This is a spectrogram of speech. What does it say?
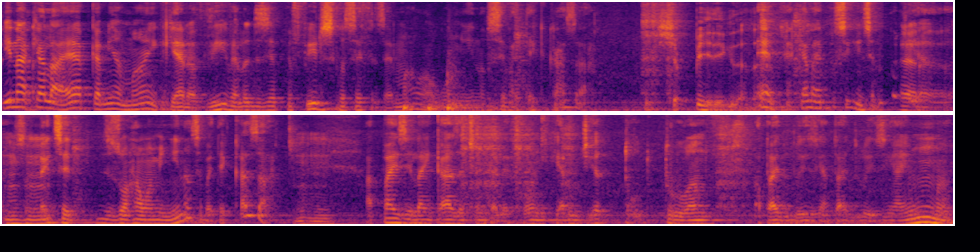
E naquela época, minha mãe, que era viva, ela dizia: Meu filho, se você fizer mal a alguma menina, você vai ter que casar. Ixi, perigo danado. É, porque naquela época é o seguinte: você não podia. De você desonrar uma menina, você vai ter que casar. Rapaz, e lá em casa tinha um telefone que era o dia todo truando atrás do Luizinho, atrás do Luizinho. Aí uma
